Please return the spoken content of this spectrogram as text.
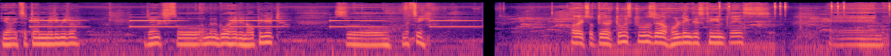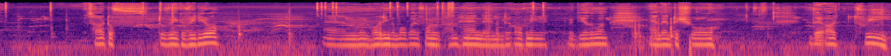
Yeah it's a 10 millimeter wrench so I'm gonna go ahead and open it. So let's see. Alright so there are two screws that are holding this thing in place. And it's hard to to make a video. And holding the mobile phone with one hand and opening it with the other one. And then to show there are three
